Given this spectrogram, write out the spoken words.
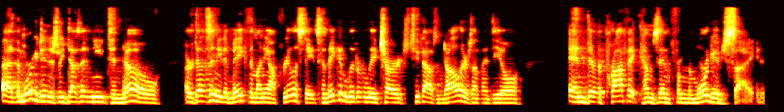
Uh, the mortgage industry doesn't need to know or doesn't need to make the money off real estate. So they could literally charge $2,000 on a deal and their profit comes in from the mortgage side.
